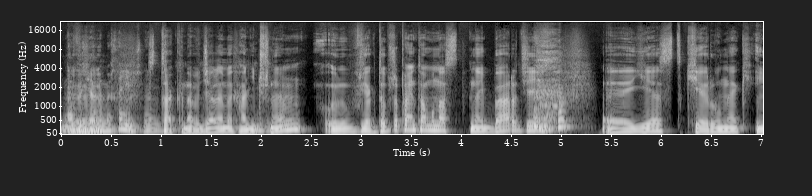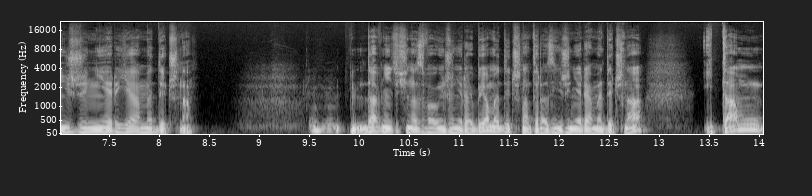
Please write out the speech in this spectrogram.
Na Wydziale Y, Mechanicznym. Tak, na Wydziale Mechanicznym. Jak dobrze pamiętam, u nas najbardziej y, jest kierunek inżynieria medyczna. Mhm. Dawniej to się nazywało inżynieria biomedyczna, teraz inżynieria medyczna. I tam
